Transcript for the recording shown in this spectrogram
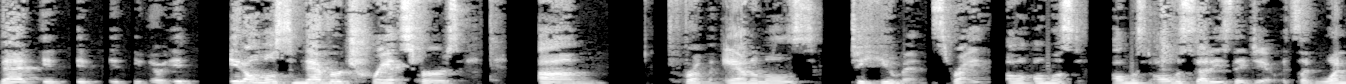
that it it it, you know, it it almost never transfers um, from animals to humans, right? Almost almost all the studies they do. It's like 1%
